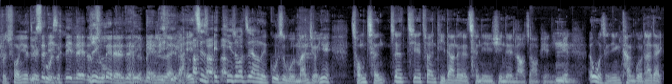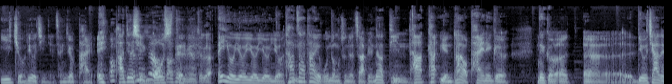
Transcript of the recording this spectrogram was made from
不错，因为这个故事另类的另类的另类的。哎，这是哎，听说这样的故事我蛮久，因为从陈这些突然提到那个陈连勋的老照片里面，哎、嗯，我曾经看过他在一九六几年曾经就拍，哎，他就写 Ghost 里面这个，哎，有有有有有，他他他有文农村的照片，那挺他他远端有拍那个那个呃呃刘家的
